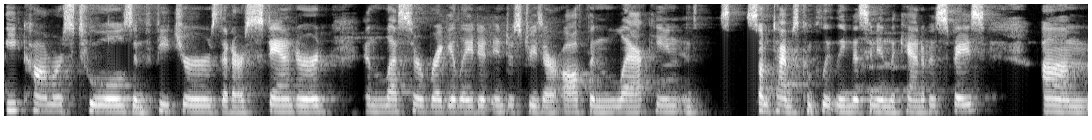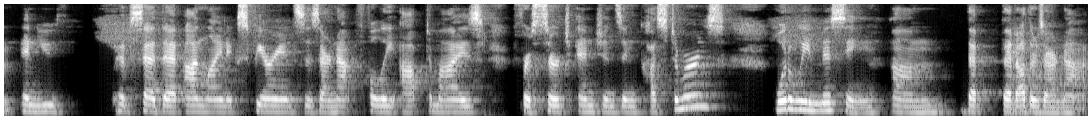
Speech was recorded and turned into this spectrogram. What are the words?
e-commerce tools and features that are standard and lesser regulated industries are often lacking and sometimes completely missing in the cannabis space. Um, and you have said that online experiences are not fully optimized for search engines and customers. What are we missing um, that that others are not?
